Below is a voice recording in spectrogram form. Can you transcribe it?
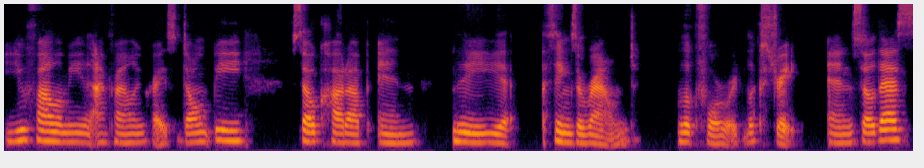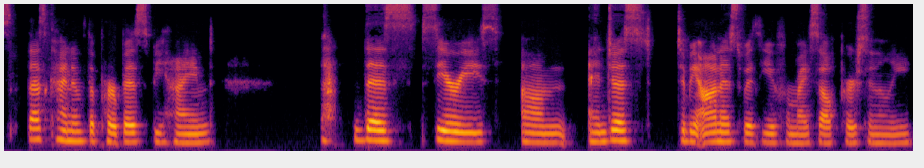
You follow me i'm following christ. Don't be so caught up in the things around. Look forward look straight. And so that's that's kind of the purpose behind this series. Um and just to be honest with you, for myself personally,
